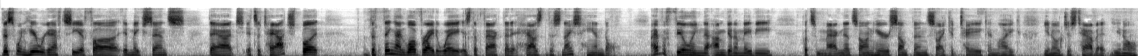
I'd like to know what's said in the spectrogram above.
This one here, we're to have to see if uh, it makes sense that it's attached. But the thing I love right away is the fact that it has this nice handle. I have a feeling that I'm to maybe put some magnets on here or something so I could take and like, you know, just have it, you know,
